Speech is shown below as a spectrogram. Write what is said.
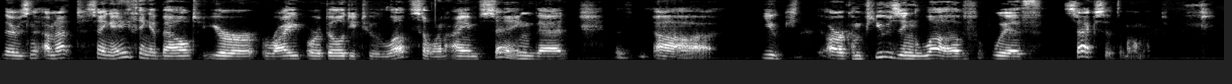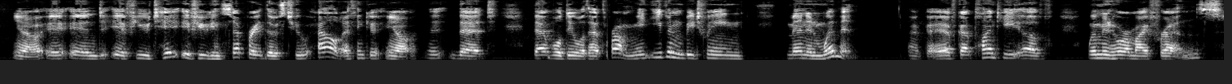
There's, I'm not saying anything about your right or ability to love someone. I am saying that uh, you are confusing love with sex at the moment. You know, and if you ta- if you can separate those two out, I think you know that that will deal with that problem. I mean, even between men and women. Okay, I've got plenty of women who are my friends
